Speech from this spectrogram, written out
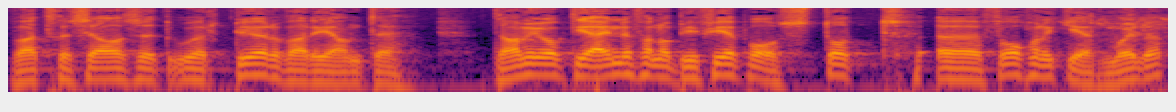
wat gesels het oor kleurvariante. daarmee ook die einde van op die veepos tot uh, volgende keer. Mooi loop.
